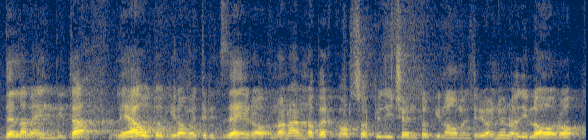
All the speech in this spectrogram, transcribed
della vendita le auto chilometri zero non hanno percorso più di 100 km, ognuno di loro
